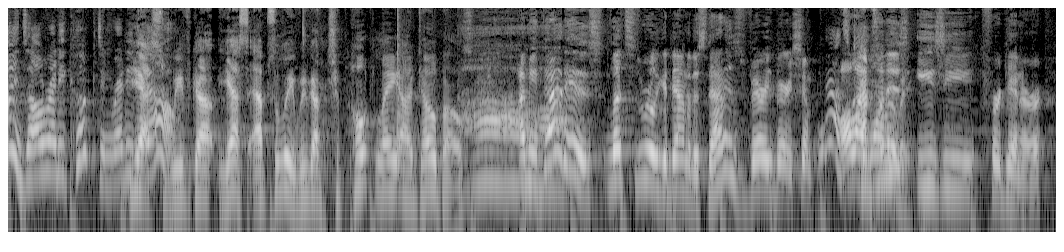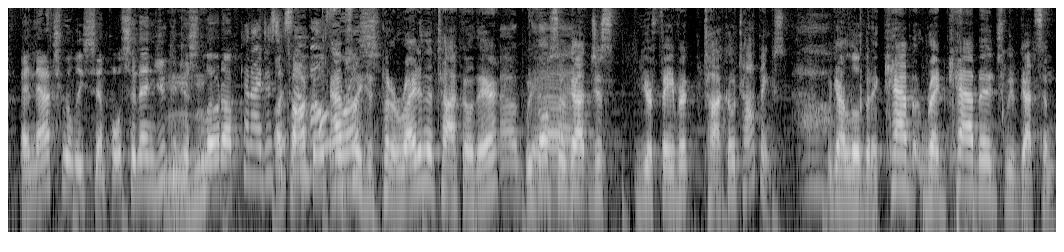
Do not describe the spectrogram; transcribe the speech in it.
kinds already cooked and ready Yes, to go. we've got yes, absolutely. We've got chipotle adobo. I mean, that is, let's really get down to this. That is very, very simple. it's All I want is easy for dinner, and that's really simple. So then you can just load up Can I just a assemble? taco for Absolutely, us. just put it right in the taco there. Oh, We've also got just your favorite taco toppings. we got a little bit of cab- red cabbage. We've got some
